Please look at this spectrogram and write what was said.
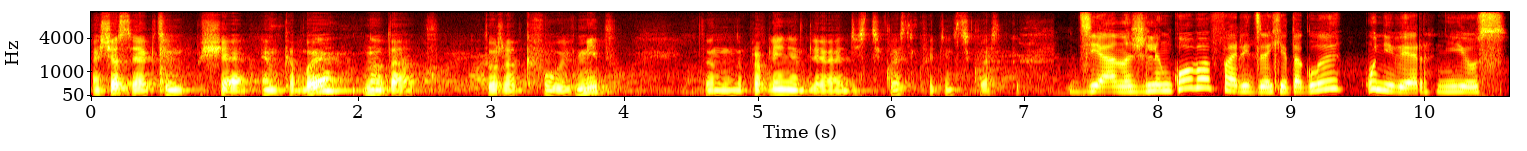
А сейчас я активно посещаю МКБ, ну, это тоже от КФУ и в МИД. Это направление для десятиклассников и одиннадцатиклассников. Диана Желенкова, Фарид Захид оглы, Univer News.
